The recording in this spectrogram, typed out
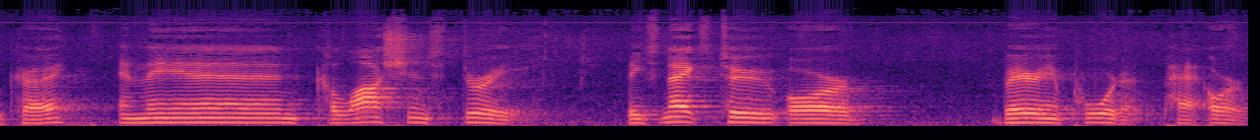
okay, and then Colossians three. These next two are very important, or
